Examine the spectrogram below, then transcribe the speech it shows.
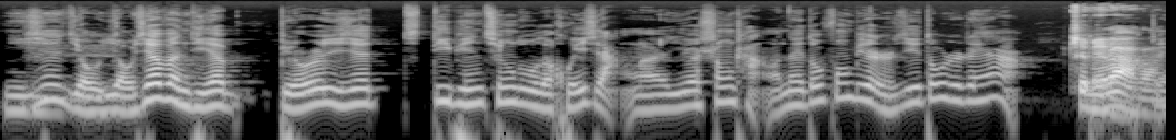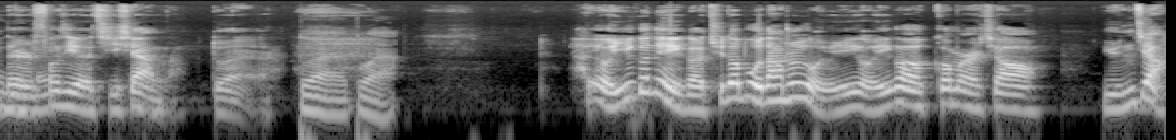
你现在有嗯有些问题，比如一些低频轻度的回响啊，一个声场啊，那都封闭耳机都是这样。这没办法，那是风气的极限了。对，对对，还有一个那个俱乐部当初有一有一个哥们儿叫云将，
